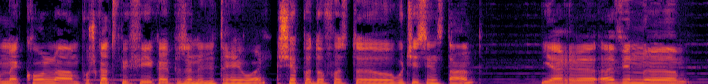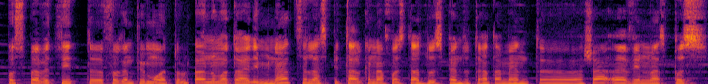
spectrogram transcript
McCall a împușcat pe fiecare prizonier de trei ori, Shepard a fost uh, ucis instant, iar Irvin uh, o supraviețuit uh, făcând primotul. În următoarea dimineață, la spital, când a fost adus pentru tratament, uh, așa, Irvin a spus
